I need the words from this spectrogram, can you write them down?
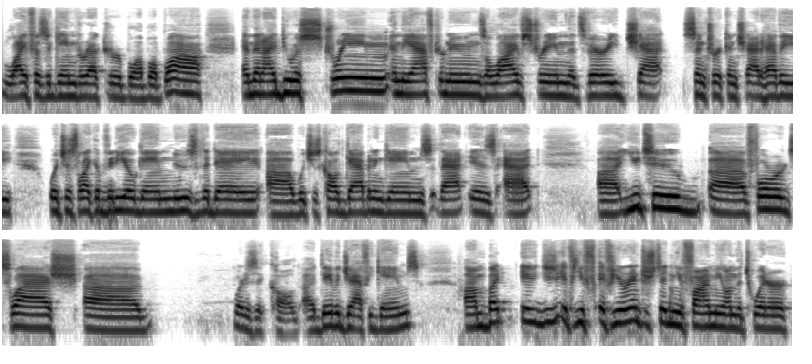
life as a game director, blah, blah, blah. And then I do a stream in the afternoons, a live stream that's very chat centric and chat heavy, which is like a video game news of the day, uh, which is called Gabbin and Games. That is at uh, YouTube uh, forward slash, uh, what is it called? Uh, David Jaffe Games. Um, but if you if you're interested and you find me on the Twitter,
